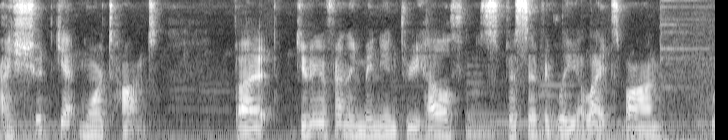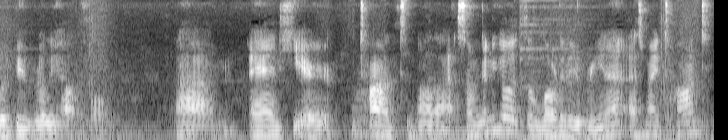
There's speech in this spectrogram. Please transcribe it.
I should get more Taunt but giving a friendly minion 3 health, specifically a light spawn, would be really helpful. Um, and here, taunt and all that. So I'm going to go with the Lord of the Arena as my taunt,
